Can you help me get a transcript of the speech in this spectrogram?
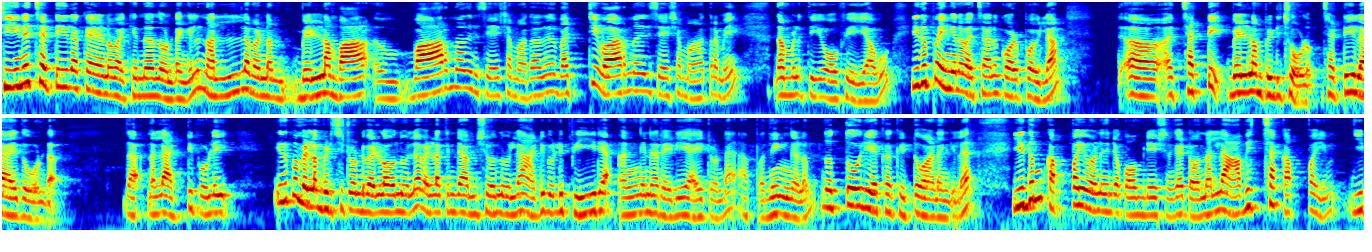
ചീനച്ചട്ടിയിലൊക്കെയാണ് വയ്ക്കുന്നതെന്നുണ്ടെങ്കിൽ നല്ലവണ്ണം വെള്ളം വാ വാർന്നതിന് ശേഷം അതായത് വറ്റി വാർന്നതിന് ശേഷം മാത്രമേ നമ്മൾ തീ ഓഫ് ചെയ്യാവൂ. ഇതിപ്പോൾ ഇങ്ങനെ വെച്ചാലും കുഴപ്പമില്ല. ചട്ടി വെള്ളം പിടിച്ചോളും ചട്ടിയിലായതുകൊണ്ട്. നല്ല അടിപൊളി ഇതിപ്പം വെള്ളം പിടിച്ചിട്ടുണ്ട് വെള്ളമൊന്നുമില്ല വെള്ളത്തിന്റെ അംശമൊന്നുമില്ല അടിപൊളി പീര അങ്ങനെ റെഡി ആയിട്ടുണ്ട്. അപ്പോൾ നിങ്ങളും നൊത്തോലിയൊക്കെ കിട്ടുവാണെങ്കിൽ ഇതും കപ്പയുമാണ് ഇതിന്റെ കോമ്പിനേഷൻ കേട്ടോ. നല്ല അവിച്ച കപ്പയും ഈ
